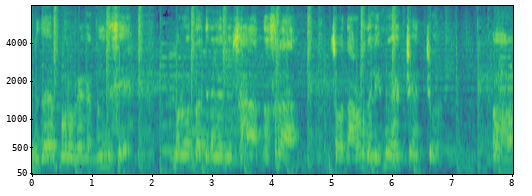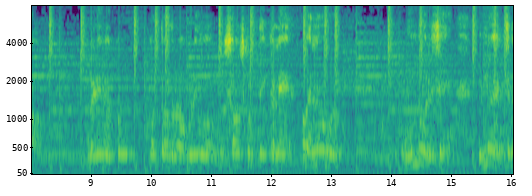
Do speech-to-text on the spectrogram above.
ಹೃದಯಪೂರ್ವಕವಾಗಿ ಅಭಿನಂದಿಸಿ ಬರುವಂಥ ದಿನಗಳಲ್ಲಿ ಸಹ ದಸರಾ ಉತ್ಸವ ಧಾರವಾಡದಲ್ಲಿ ಇನ್ನೂ ಹೆಚ್ಚು ಹೆಚ್ಚು ಬೆಳಿಬೇಕು ಮತ್ತು ಅದರ ಉಳಿವು ಸಂಸ್ಕೃತಿ, ಕಲೆ ಅವೆಲ್ಲವುಗಳು ಮುಂದುವರಿಸಿ ಇನ್ನೂ ಹೆಚ್ಚಿನ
